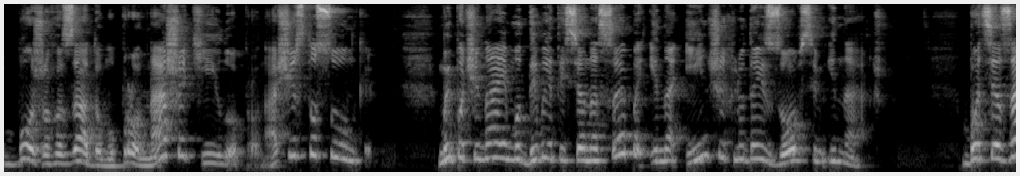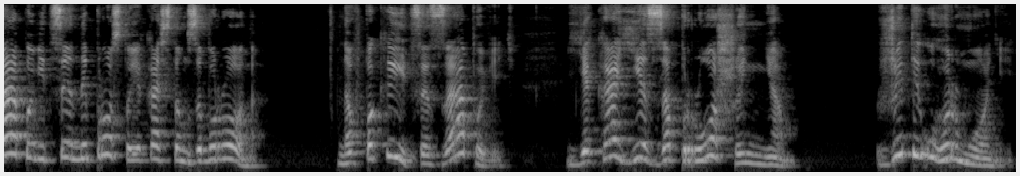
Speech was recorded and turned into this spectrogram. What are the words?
Божого задуму про наше тіло, про наші стосунки, ми починаємо дивитися на себе і на інших людей зовсім інакше. Бо ця заповідь це не просто якась там заборона. Навпаки, це заповідь, яка є запрошенням жити у гармонії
